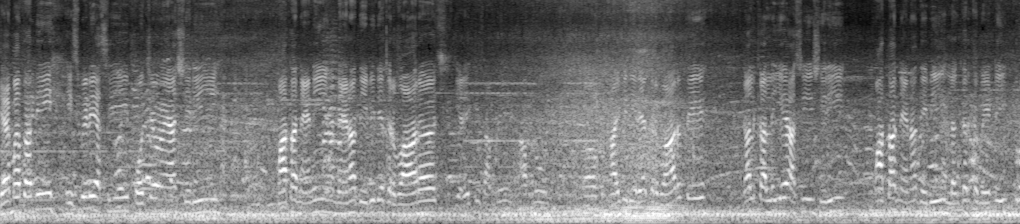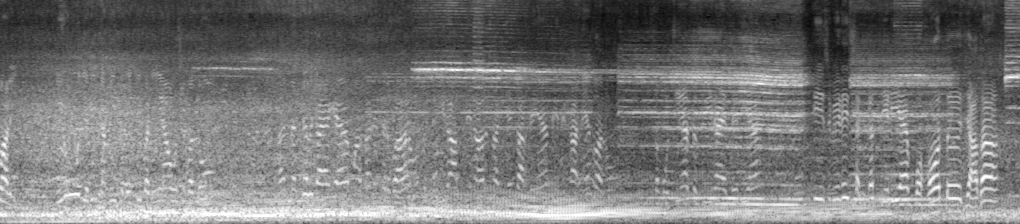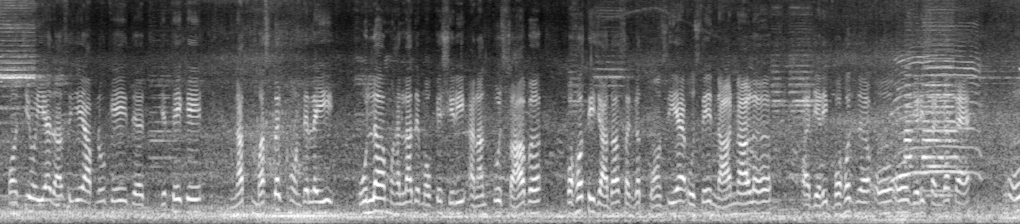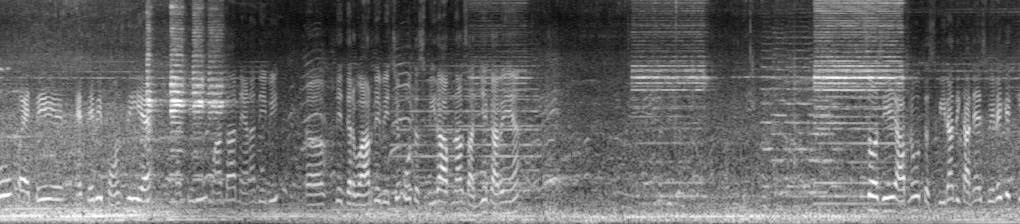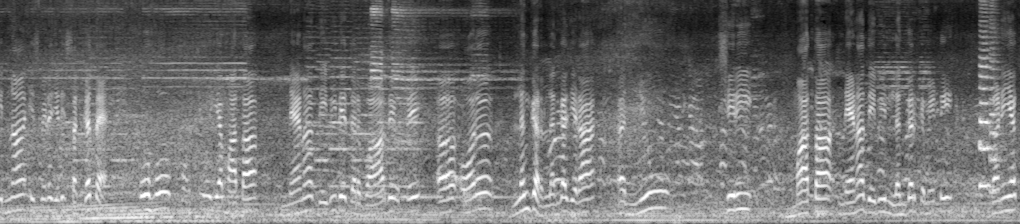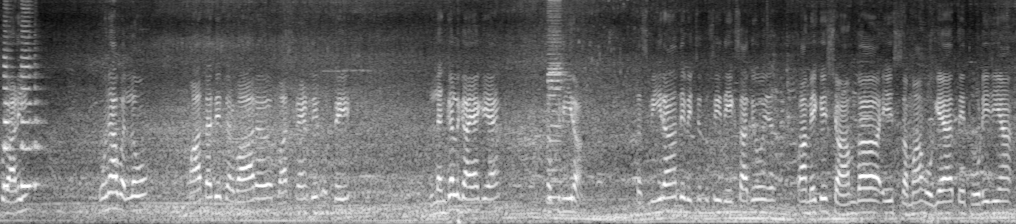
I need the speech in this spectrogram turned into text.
ਜੈ ਮਾਤਾ ਦੀ। ਇਸ ਵੇਲੇ ਅਸੀਂ ਪਹੁੰਚੇ ਹੋਏ ਹਾਂ ਸ਼੍ਰੀ ਮਾਤਾ ਨੈਣੀ, ਨੈਣਾ ਦੇਵੀ ਦੇ ਦਰਬਾਰ, ਜਿਹੜੇ ਕਿ ਸਾਹਮਣੇ ਆਪ ਨੂੰ ਵਿਖਾਈ ਵੀ ਦੇ ਰਿਹਾ ਦਰਬਾਰ ਤੇ। ਗੱਲ ਕਰ ਲਈਏ ਅਸੀਂ ਸ਼੍ਰੀ ਮਾਤਾ ਨੈਣਾ ਦੇਵੀ ਲੰਗਰ ਕਮੇਟੀ ਕੁਰਾਲੀ। ਨਿਊ ਜਿਹੜੀ ਨਵੀਂ ਕਮੇਟੀ ਬਣੀ ਆ, ਉਸ ਵੱਲੋਂ ਲੰਗਰ ਲਗਾਇਆ ਗਿਆ। ਮਾਤਾ ਦੇ ਦਰਬਾਰ ਉਹ ਤਸਵੀਰਾਂ ਹੈ ਬਹੁਤ ਜ਼ਿਆਦਾ ਪਹੁੰਚੀ ਹੋਈ ਹੈ। ਦੱਸ ਦਈਏ ਆਪ ਨੂੰ ਕਿ ਜਿੱਥੇ ਕਿ ਨਤਮਸਤਕ ਹੋਣ ਦੇ ਲਈ ਹੋਲਾ ਮਹੱਲਾ ਦੇ ਮੌਕੇ ਸ੍ਰੀ ਅਨੰਦਪੁਰ ਸਾਹਿਬ ਬਹੁਤ ਹੀ ਜ਼ਿਆਦਾ ਸੰਗਤ ਪਹੁੰਚੀ ਹੈ। ਉਸ ਦੇ ਨਾਲ ਨਾਲ ਜਿਹੜੀ ਬਹੁਤ ਉਹ ਉਹ ਜਿਹੜੀ ਸੰਗਤ ਹੈ, ਉਹ ਇੱਥੇ ਇੱਥੇ ਵੀ ਪਹੁੰਚਦੀ ਹੈ। ਸ੍ਰੀ ਮਾਤਾ ਨੈਣਾ ਦੇਵੀ ਦੇ ਦਰਬਾਰ ਦੇ ਵਿੱਚ ਉਹ ਤਸਵੀਰਾਂ ਆਪ ਨਾਲ ਸਾਂਝੀਆਂ ਕਰ ਰਹੇ ਹਾਂ। ਸੋ ਅਸੀਂ ਆਪ ਨੂੰ ਤਸਵੀਰਾਂ ਦਿਖਾਉਂਦੇ ਹਾਂ ਇਸ ਵੇਲੇ ਕਿ ਕਿੰਨਾ ਇਸ ਵੇਲੇ ਜਿਹੜੀ ਸੰਗਤ ਹੈ, ਉਹ ਪਹੁੰਚੀ ਹੋਈ ਹੈ ਮਾਤਾ ਨੈਣਾ ਦੇਵੀ ਦੇ ਦਰਬਾਰ ਦੇ ਉੱਤੇ ਔਰ ਲੰਗਰ ਲੰਗਰ ਜਿਹੜਾ ਨਿਊ ਸ਼੍ਰੀ ਮਾਤਾ ਨੈਣਾ ਦੇਵੀ ਲੰਗਰ ਕਮੇਟੀ ਬਣੀ ਹੈ ਕੁਰਾਲੀ। ਉਹਨਾਂ ਵੱਲੋਂ ਮਾਤਾ ਦੇ ਦਰਬਾਰ ਬੱਸ ਸਟੈਂਡ ਦੇ ਉੱਤੇ ਲੰਗਰ ਲਗਾਇਆ ਗਿਆ ਹੈ। ਤਸਵੀਰਾਂ ਤਸਵੀਰਾਂ ਦੇ ਵਿੱਚ ਤੁਸੀਂ ਦੇਖ ਸਕਦੇ ਹੋ ਭਾਵੇਂ ਕਿ ਸ਼ਾਮ ਦਾ ਇਹ ਸਮਾਂ ਹੋ ਗਿਆ ਤੇ ਥੋੜੀ ਜੀਆਂ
